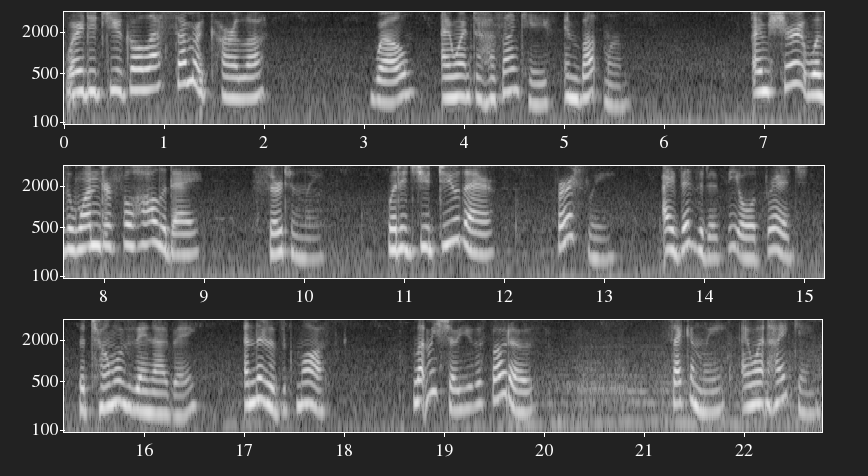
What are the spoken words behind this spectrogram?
Where did you go last summer, Carla? Well, I went to Hasankeyf in Batman. I'm sure it was a wonderful holiday. Certainly. What did you do there? Firstly, I visited the Old Bridge, the Tomb of Zeynel Bey, and the Rizk Mosque. Let me show you the photos. Secondly, I went hiking.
